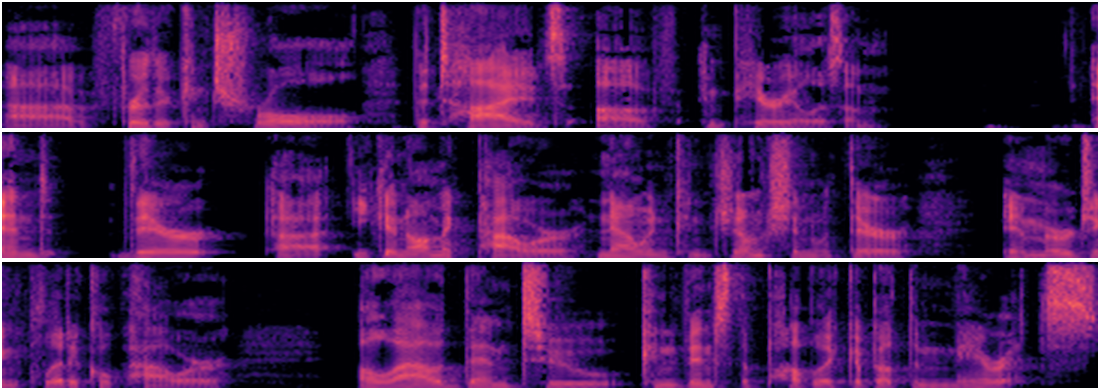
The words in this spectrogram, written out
uh, further control the tides of imperialism. And their uh, economic power, now in conjunction with their emerging political power, allowed them to convince the public about the merits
